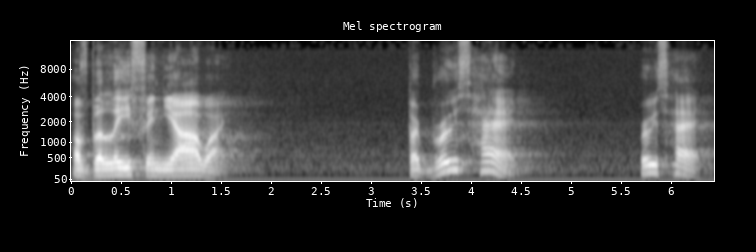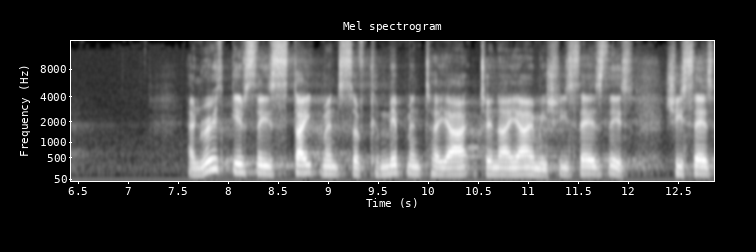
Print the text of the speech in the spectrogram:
of belief in Yahweh. But Ruth had. Ruth had. And Ruth gives these statements of commitment to Naomi. She says this She says,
